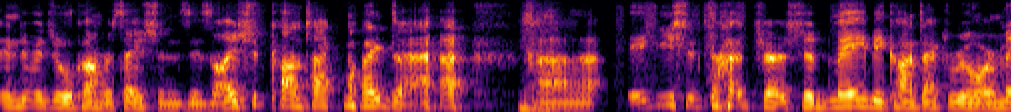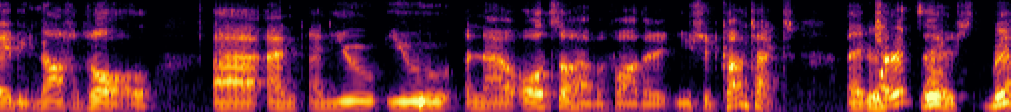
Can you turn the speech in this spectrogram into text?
individual conversations is I should contact my dad. Uh, you should should maybe contact Rue or maybe not at all. Uh, and and you you now also have a father. You should contact. It Yeah, turns well, out maybe-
